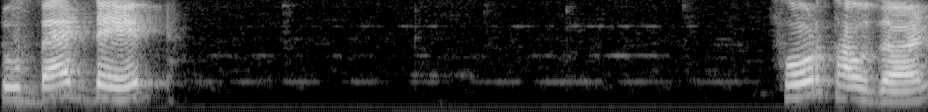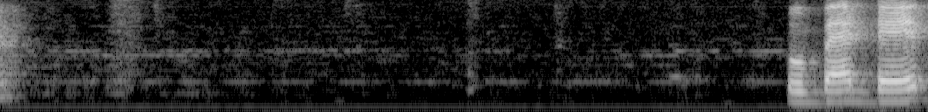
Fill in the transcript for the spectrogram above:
to bad debt 4000 to bad debt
